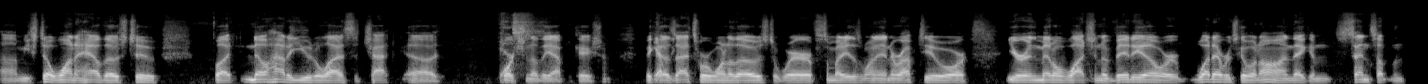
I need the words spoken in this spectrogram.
um, you still want to have those two, but know how to utilize the chat portion of the application because yep. that's where one of those to where if somebody doesn't want to interrupt you or you're in the middle of watching a video or whatever's going on, they can send something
